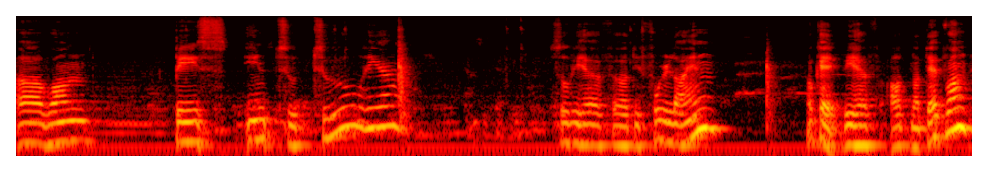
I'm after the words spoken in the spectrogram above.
uh, one bass into two here so we have uh, the full line okay we have out not that one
